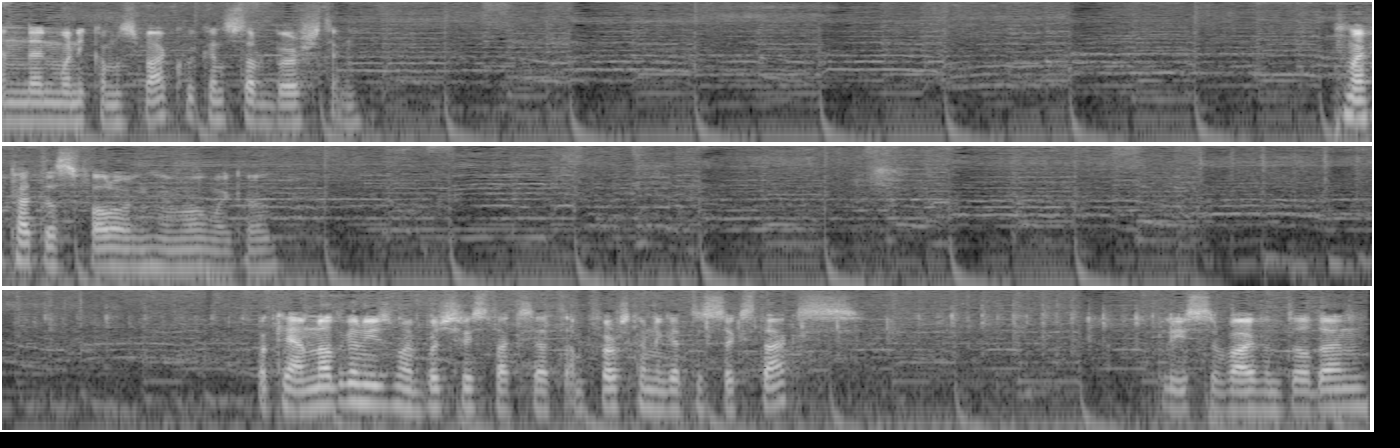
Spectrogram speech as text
And then when he comes back, we can start bursting. My pet is following him, oh my god. Okay, I'm not gonna use my butchery stacks yet. I'm first gonna get to 6 stacks. Please survive until then.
